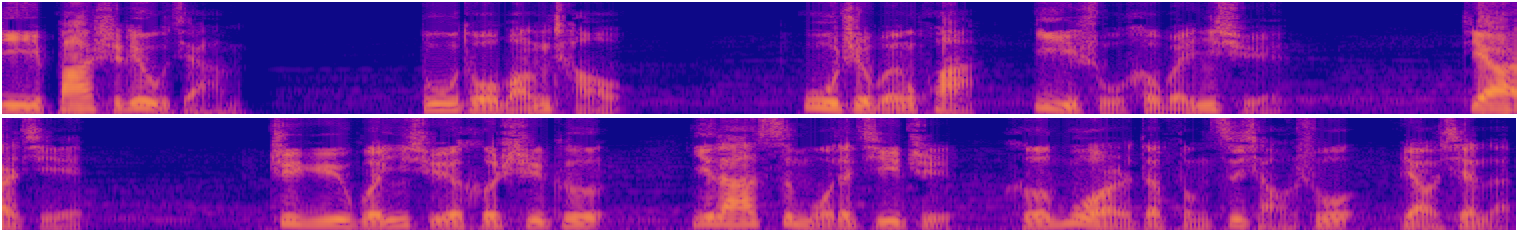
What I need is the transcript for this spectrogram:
第八十六讲：都铎王朝、物质文化、艺术和文学。第二节。至于文学和诗歌，伊拉斯谟的机智和莫尔的讽刺小说表现了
